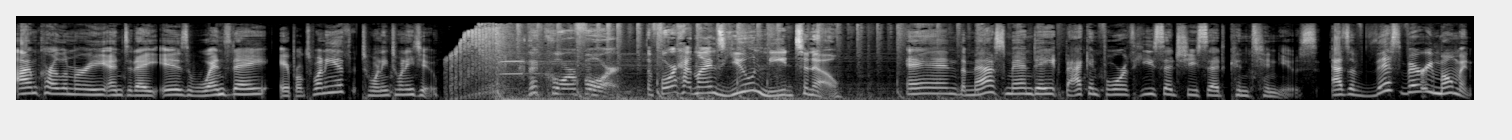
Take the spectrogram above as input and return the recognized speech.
I'm Carla Marie, and today is Wednesday, April 20th, 2022. The Core Four, the four headlines you need to know. And the mask mandate back and forth, he said, she said, continues. As of this very moment,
